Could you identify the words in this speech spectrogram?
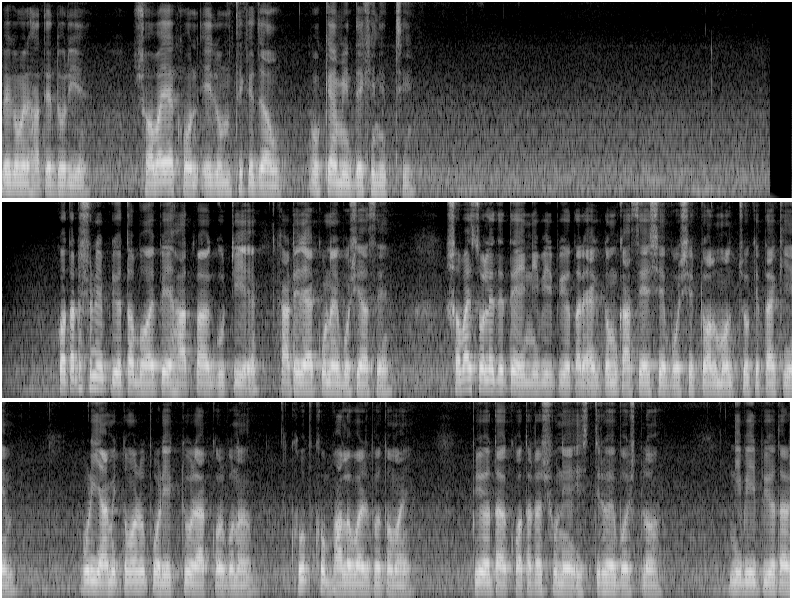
বেগমের হাতে ধরিয়ে, সবাই এখন এই রুম থেকে যাও, ওকে আমি দেখে নিচ্ছি। কথাটা শুনে প্রিয়তা ভয় পেয়ে হাত পা গুটিয়ে খাটের এক কোনায় বসে আছে। সবাই চলে যেতেই নিবিড় প্রিয়তার একদম কাছে এসে বসে টলমল চোখে তাকিয়ে, বুড়ি, আমি তোমার উপর একটু রাগ করব না। খুব খুব ভালোবাসবো তোমায়। প্রিয়তা কথাটা শুনে স্থির হয়ে বসল। নিবিড় প্রিয়তার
